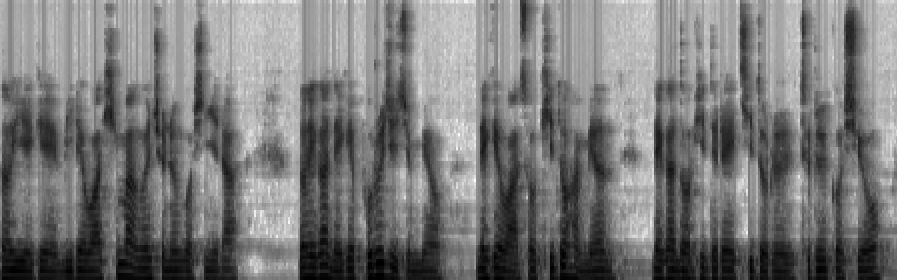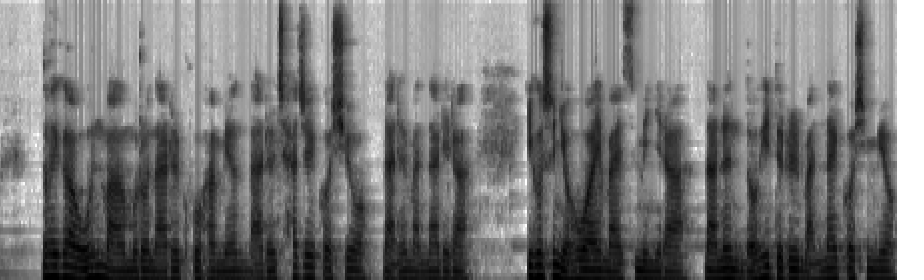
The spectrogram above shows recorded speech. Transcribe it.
너희에게 미래와 희망을 주는 것이니라. 너희가 내게 부르짖으며 내게 와서 기도하면 내가 너희들의 기도를 들을 것이요. 너희가 온 마음으로 나를 구하면 나를 찾을 것이요. 나를 만나리라 이것은 여호와의 말씀이니라 나는 너희들을 만날 것이며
